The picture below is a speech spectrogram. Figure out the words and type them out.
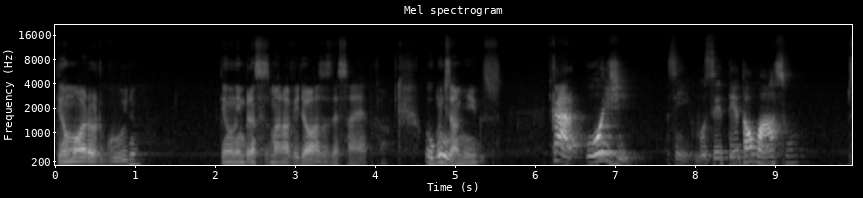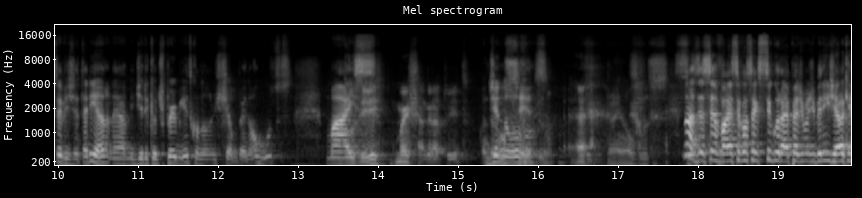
Tenho um maior orgulho. Tenho lembranças maravilhosas dessa época. Ô, Gu, Muitos amigos. Cara, hoje, assim, você tenta ao máximo ser vegetariano, né? À medida que eu te permito, quando eu não te chamo pra ir no Augustus. Mas. Inclusive, o merchan gratuito. Quando De novo. cedo. Pra ir no Augusto. Não, às vezes você vai, você consegue segurar e pede uma de berinjela, que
